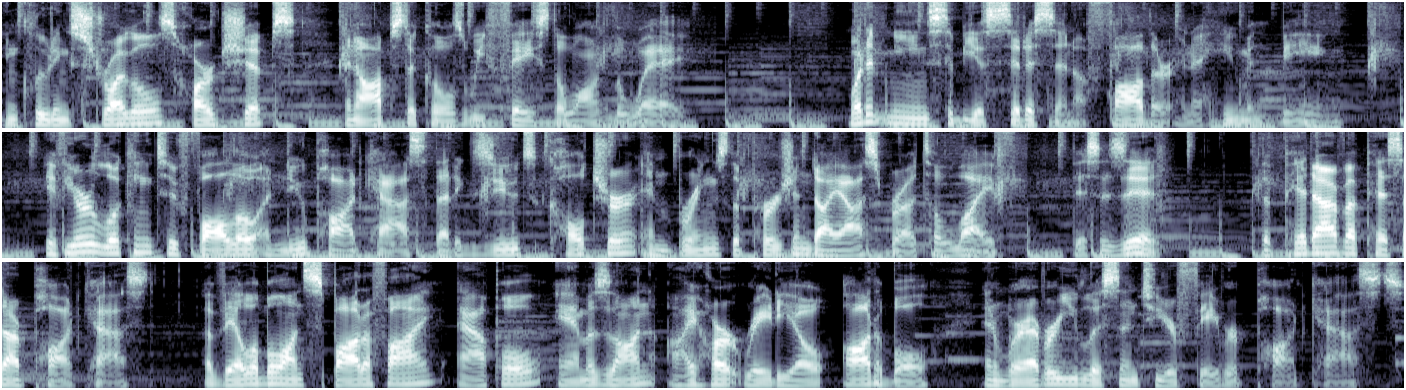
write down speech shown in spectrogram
including struggles, hardships, and obstacles we faced along the way. What it means to be a citizen, a father, and a human being. If you're looking to follow a new podcast that exudes culture and brings the Persian diaspora to life, this is it. The Pedar va Pisar podcast, available on Spotify, Apple, Amazon, iHeartRadio, Audible, and wherever you listen to your favorite podcasts.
